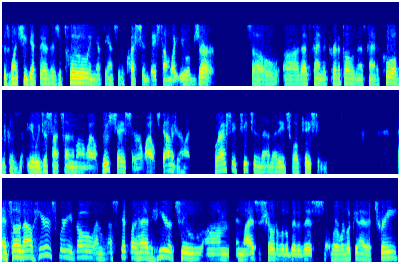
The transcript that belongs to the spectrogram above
because once you get there, there's a clue and you have to answer the question based on what you observe. So uh, that's kind of critical and that's kind of cool because you know, we just not send them on a wild goose chase or a wild scavenger hunt. We're actually teaching them at each location. And so now here's where you go. I'm going to skip ahead here to, um, and Liza showed a little bit of this, where we're looking at a tree,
